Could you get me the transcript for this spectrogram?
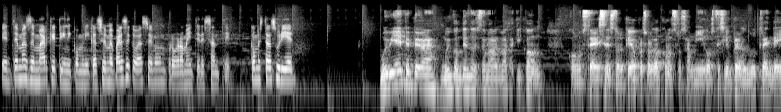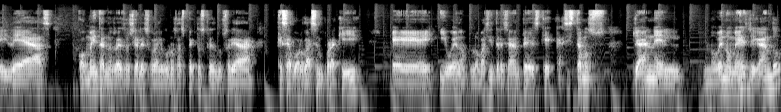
en temas de marketing y comunicación. Me parece que va a ser un programa interesante. ¿Cómo estás, Uriel? Muy bien, Pepe, muy contento de estar una vez más aquí con, con ustedes en Estorqueo, pero sobre todo con nuestros amigos que siempre nos nutren de ideas, comentan en redes sociales sobre algunos aspectos que les gustaría que se abordasen por aquí. Eh, y bueno, lo más interesante es que casi estamos ya en el noveno mes, llegando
